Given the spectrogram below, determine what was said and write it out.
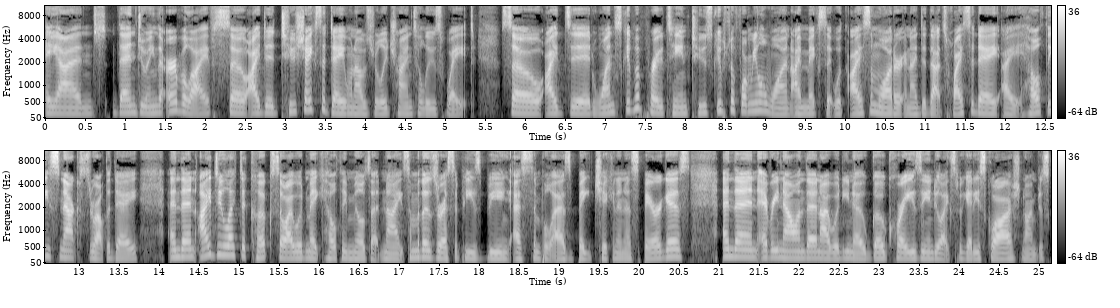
and then doing the Herbalife. So I did two shakes a day when I was really trying to lose weight. So I did one scoop of protein, two scoops of Formula One. I mix it with ice and water, and I did that twice a day. I ate healthy snacks throughout the day. And then I do like to cook, so I would make healthy meals at night. Some of those recipes being as simple as baked chicken and asparagus. And then every now and then I would, you know, go crazy and do like spaghetti squash. No, I'm just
